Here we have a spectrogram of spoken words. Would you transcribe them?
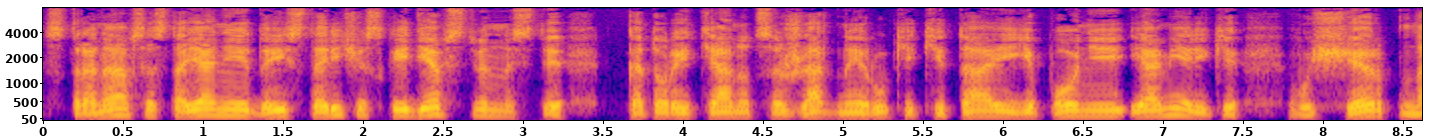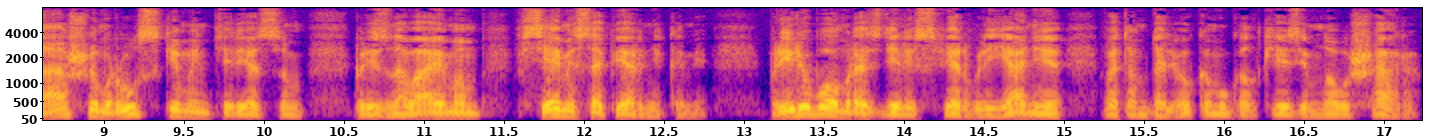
Страна в состоянии доисторической девственности, которой тянутся жадные руки Китая, Японии и Америки в ущерб нашим русским интересам, признаваемым всеми соперниками, при любом разделе сфер влияния в этом далеком уголке земного шара.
